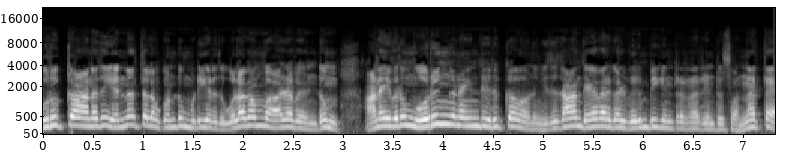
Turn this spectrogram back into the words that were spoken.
உருக்கானது எண்ணத்தில் கொண்டு முடிகிறது? உலகம் வாழ வேண்டும். அனைவரும் ஒருங்கிணைந்து இருக்க வேணும் இதுதான் தேவர்கள் விரும்புகின்றனர் என்று சொன்னத்தை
